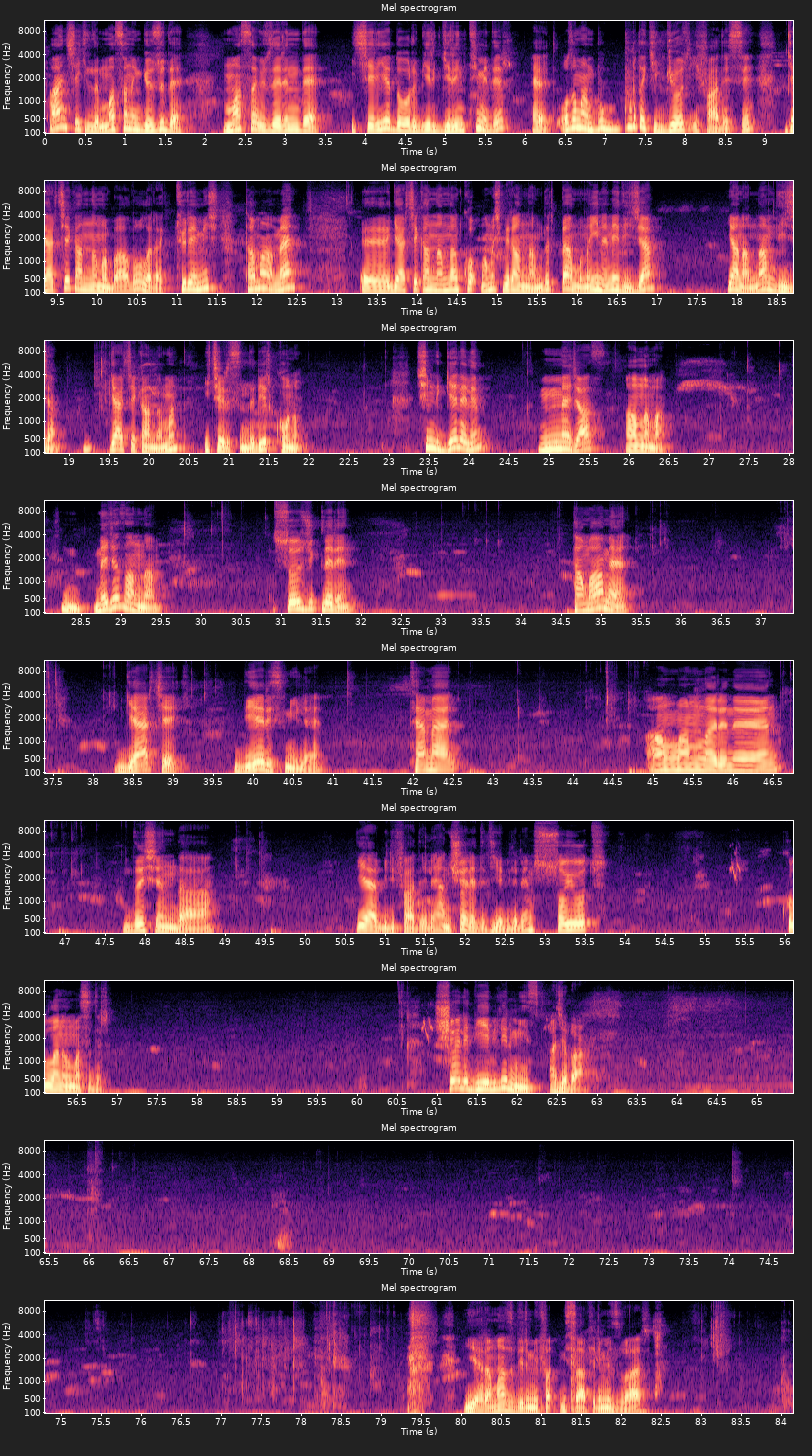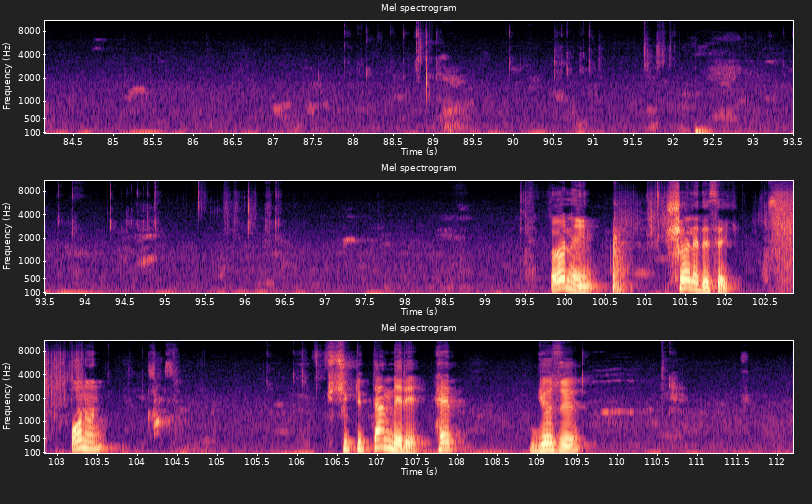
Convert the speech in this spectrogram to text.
Aynı şekilde masanın gözü de masa üzerinde içeriye doğru bir girinti midir? Evet, o zaman bu buradaki göz ifadesi gerçek anlama bağlı olarak türemiş, tamamen e, gerçek anlamdan kopmamış bir anlamdır. Ben buna yine ne diyeceğim? Yan anlam diyeceğim. Gerçek anlamın içerisinde bir konu. Şimdi gelelim mecaz anlama. Şimdi mecaz anlam sözcüklerin tamamen gerçek diğer ismiyle temel anlamlarının dışında diğer bir ifadeyle yani şöyle de diyebilirim soyut kullanılmasıdır. Şöyle diyebilir miyiz acaba? Yaramaz bir misafirimiz var. Örneğin şöyle desek onun küçüklükten beri hep gözü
